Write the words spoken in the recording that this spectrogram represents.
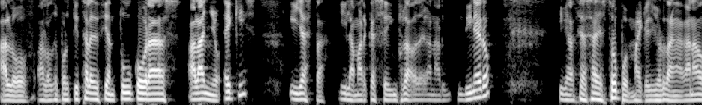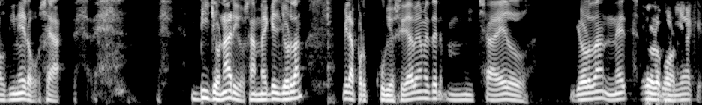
a los, a los deportistas le decían tú cobras al año X y ya está. Y la marca se inflaba de ganar dinero. Y gracias a esto, pues Michael Jordan ha ganado dinero. O sea, es, billonario. O sea, Michael Jordan. Mira, por curiosidad voy a meter Michael Jordan Net. Bueno, lo ponía que,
